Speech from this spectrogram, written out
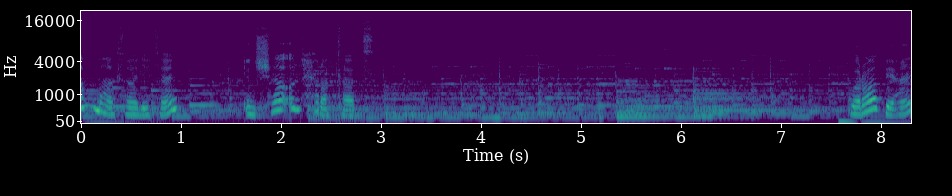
أما ثالثا إنشاء الحركات. ورابعا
